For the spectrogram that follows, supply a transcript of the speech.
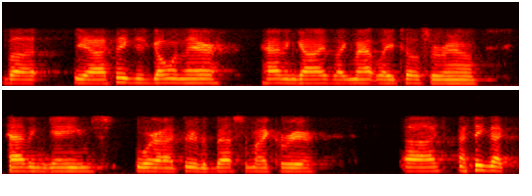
But yeah, I think just going there, having guys like Matt Latos around, having games where I threw the best of my career, uh, I think that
